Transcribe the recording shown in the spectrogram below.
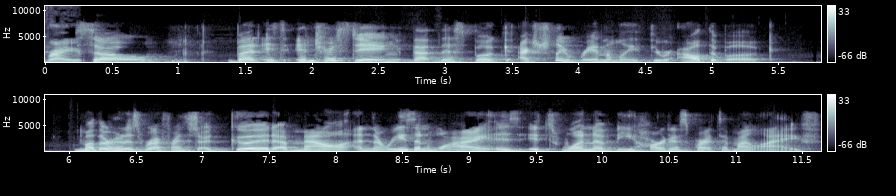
right So, but it's interesting that this book actually randomly throughout the book, motherhood is referenced a good amount. And the reason why is it's one of the hardest parts of my life.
